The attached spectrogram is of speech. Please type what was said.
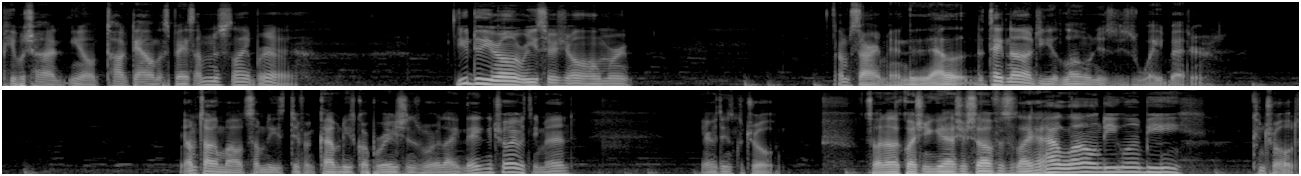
people trying to you know talk down the space, I'm just like, bro. You do your own research, your own homework. I'm sorry, man. The, the technology alone is just way better. I'm talking about some of these different companies, corporations, where like they control everything, man. Everything's controlled. So another question you can ask yourself is like, how long do you want to be controlled?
